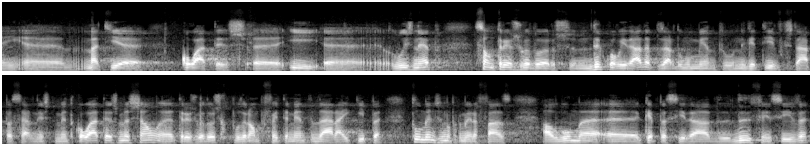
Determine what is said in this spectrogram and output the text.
em uh, Mathieu, Coates uh, e uh, Luís Neto. São três jogadores de qualidade, apesar do momento negativo que está a passar neste momento com o Atas, mas são uh, três jogadores que poderão perfeitamente dar à equipa, pelo menos numa primeira fase, alguma uh, capacidade defensiva,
